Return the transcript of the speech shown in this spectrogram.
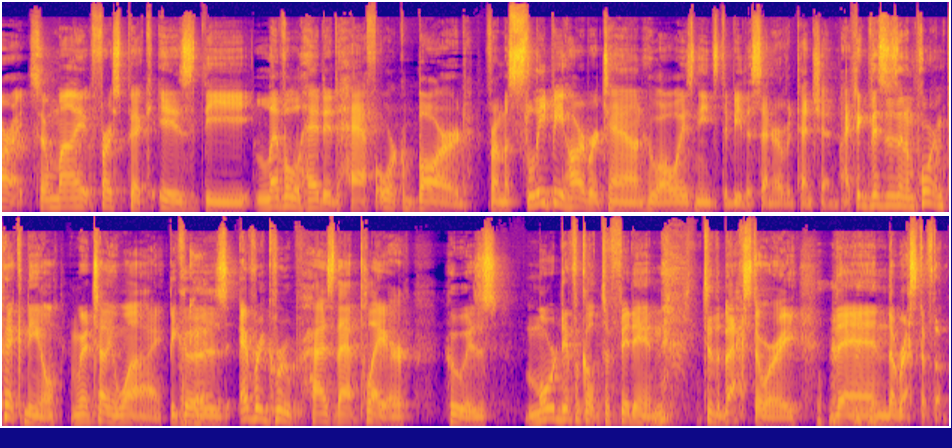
All right, so my first pick is the level headed half orc bard from a sleepy harbor town who always needs to be the center of attention. I think this is an important pick, Neal. I'm going to tell you why. Because every group has that player who is more difficult to fit in to the backstory than the rest of them.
